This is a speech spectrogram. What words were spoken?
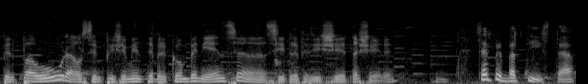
Per paura o semplicemente per convenienza si preferisce tacere. Sempre Battista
